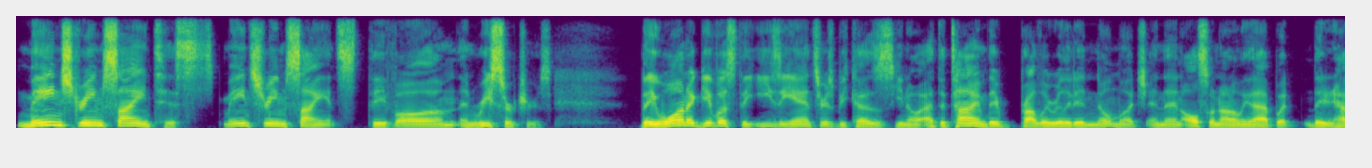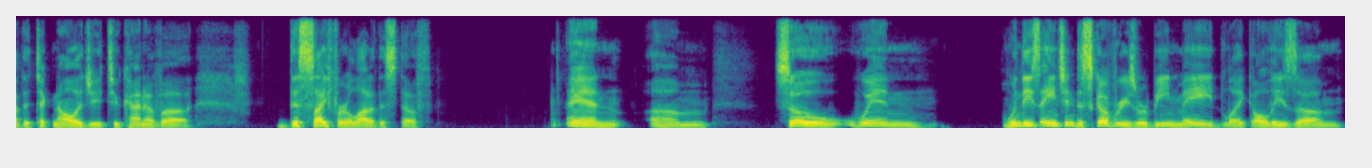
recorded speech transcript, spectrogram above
mainstream scientists, mainstream science, they've um, and researchers, they want to give us the easy answers because you know at the time they probably really didn't know much, and then also not only that, but they didn't have the technology to kind of uh, decipher a lot of this stuff, and um, so when when these ancient discoveries were being made, like all these um,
